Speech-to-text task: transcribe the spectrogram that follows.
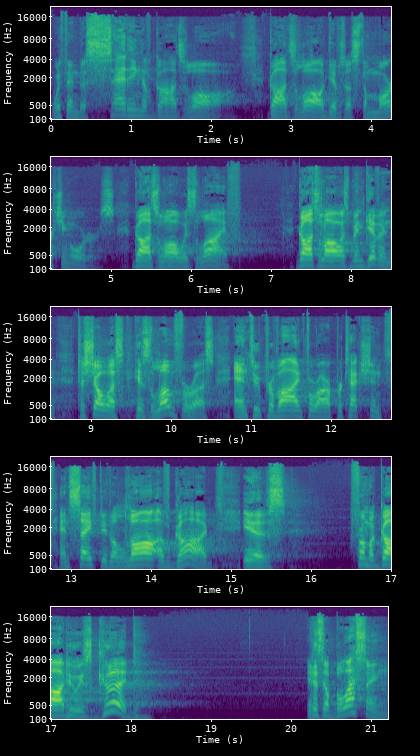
within the setting of God's law. God's law gives us the marching orders. God's law is life. God's law has been given to show us His love for us and to provide for our protection and safety. The law of God is from a God who is good. It is a blessing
